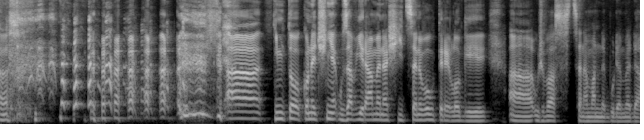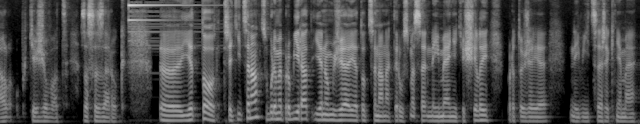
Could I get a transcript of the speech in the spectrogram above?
A tímto konečně uzavíráme naší cenovou trilogii a už vás s cenama nebudeme dál obtěžovat zase za rok. Eh, Je to třetí cena, co budeme probírat, jenomže je to cena, na kterou jsme se nejméně těšili, protože je nejvíce, řekněme,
